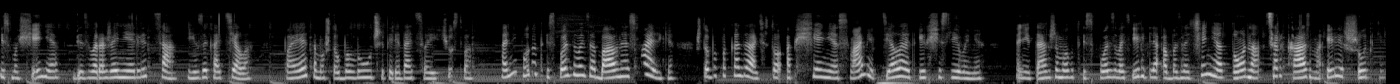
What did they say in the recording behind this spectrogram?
и смущение без выражения лица языка тела. Поэтому, чтобы лучше передать свои чувства, они будут использовать забавные смайлики, чтобы показать, что общение с вами делает их счастливыми. Они также могут использовать их для обозначения тона, сарказма или шутки.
